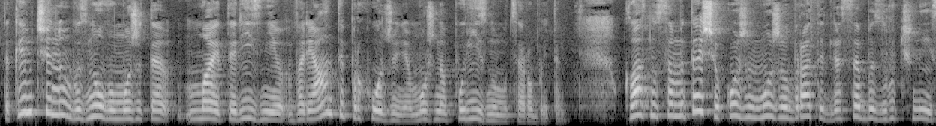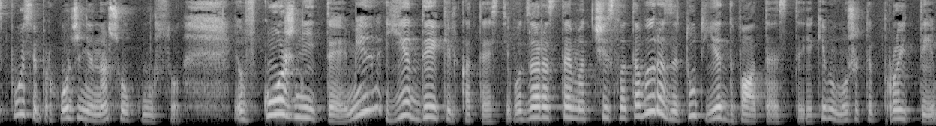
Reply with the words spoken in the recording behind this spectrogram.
Таким чином, ви знову можете маєте різні варіанти проходження, можна по-різному це робити. Класно саме те, що кожен може обрати для себе зручний спосіб проходження нашого курсу. В кожній темі є декілька тестів. От зараз тема числа та вирази, тут є два тести, які ви можете пройти.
